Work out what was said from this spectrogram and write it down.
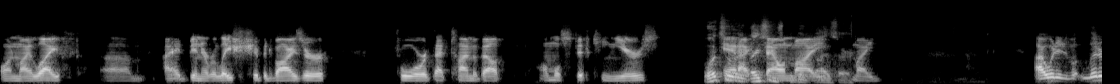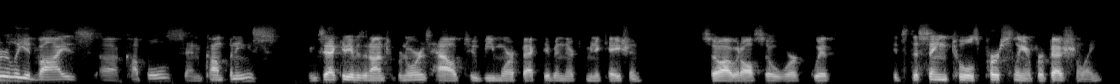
on my life um, I had been a relationship advisor for at that time about almost 15 years. What's and I found my advisor? my I would adv- literally advise uh, couples and companies, executives and entrepreneurs, how to be more effective in their communication. So I would also work with. It's the same tools personally and professionally.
